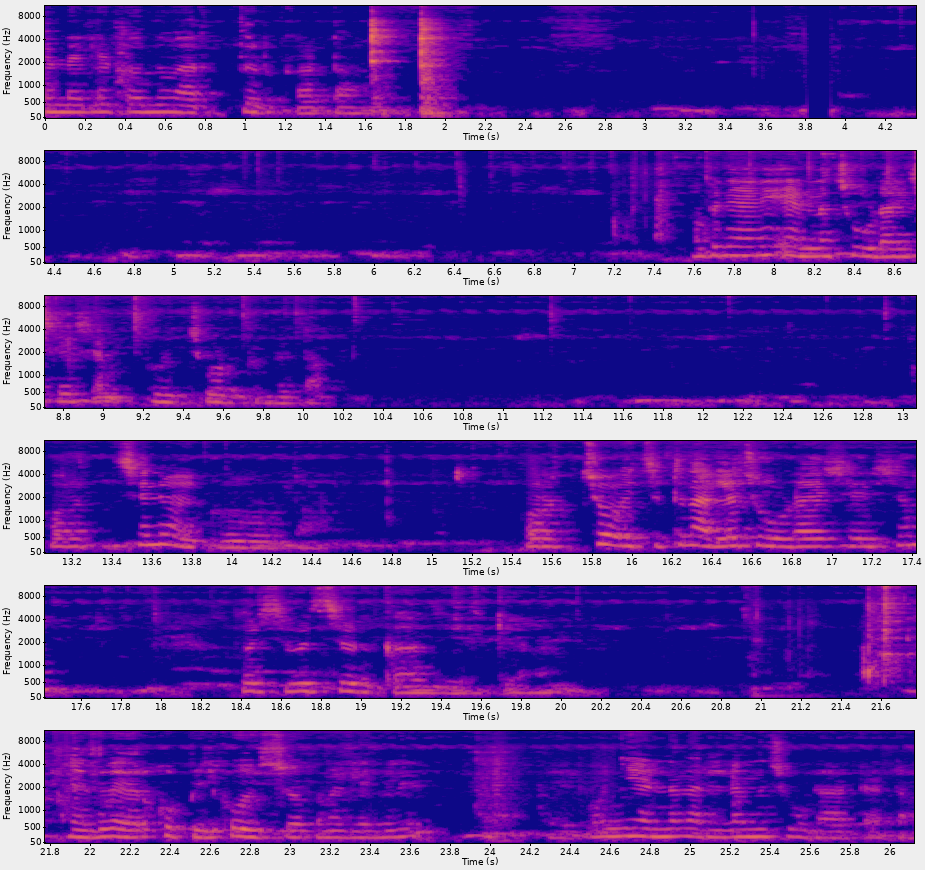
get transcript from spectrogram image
എണ്ണയിലിട്ടൊന്ന് വറുത്തെടുക്കാം കേട്ടോ. അപ്പോൾ ഞാൻ എണ്ണ ചൂടായ ശേഷം ഒഴിച്ചു കൊടുക്കുന്നുണ്ട് കേട്ടോ. കുറച്ചന്നെ ഒഴിക്കുള്ളൂ കേട്ടോ. കുറച്ച് ഒഴിച്ചിട്ട് നല്ല ചൂടായ ശേഷം പൊരിച്ച് പൊരിച്ച് എടുക്കാമെന്ന് വിചാരിക്കുകയാണ്. ഇത് വേറെ കുപ്പിയിലേക്ക് കൊഴിച്ച് വെക്കണം. അല്ലെങ്കിൽ ഇനി എണ്ണ നല്ല ഒന്ന് ചൂടാകട്ടെ കേട്ടോ.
